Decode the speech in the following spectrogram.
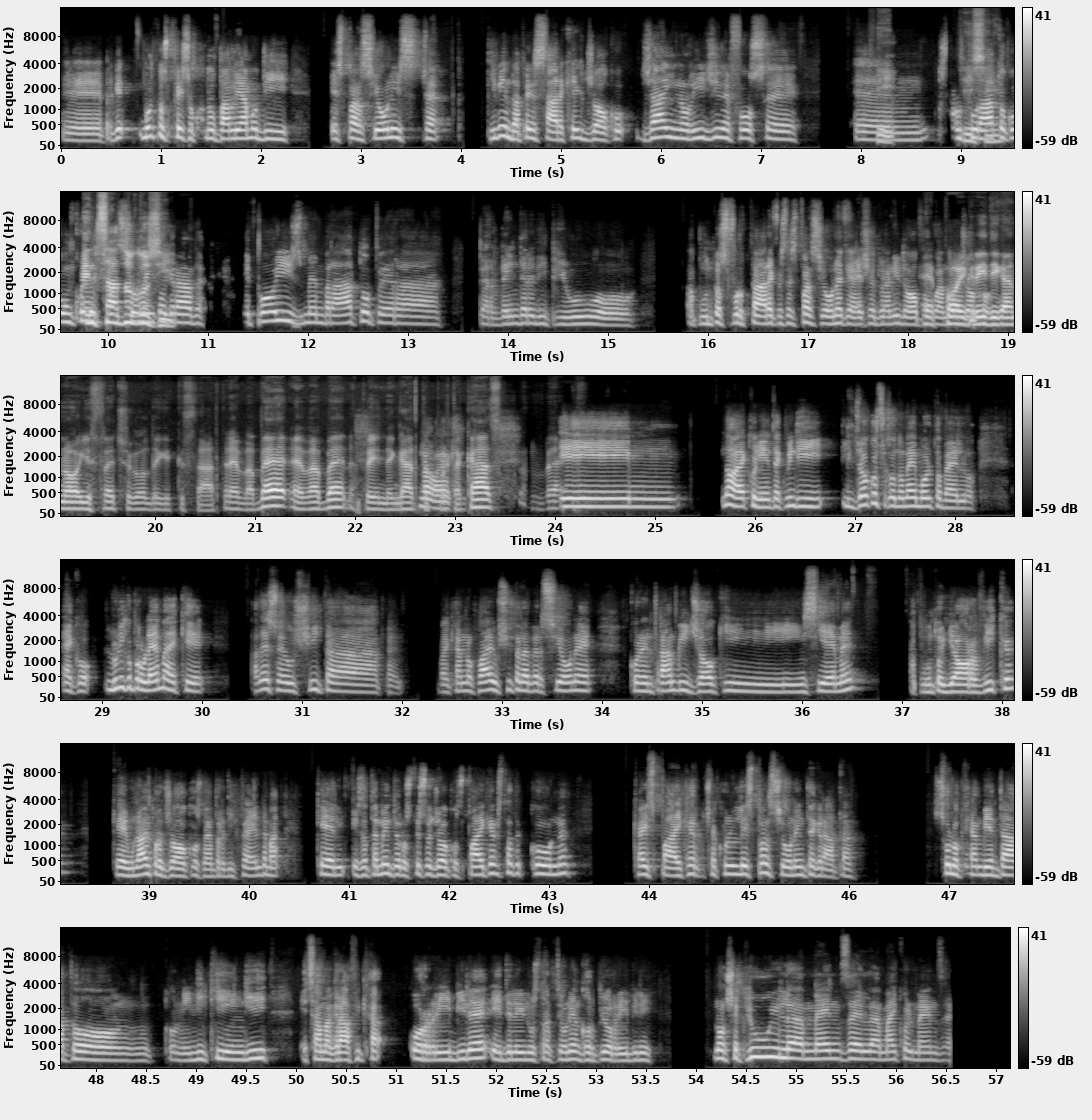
Eh, perché molto spesso quando parliamo di espansioni, cioè, ti viene da pensare che il gioco già in origine fosse ehm, sì. strutturato sì, sì. con quell'espansione integrata e poi smembrato per, per vendere di più o appunto sfruttare questa espansione che esce due anni dopo. E poi gioco... criticano gli stretch goal di Kickstarter. E eh, vabbè, e eh, vabbè, carta no, ecco. a casa. E... Ehm, no, ecco niente, quindi il gioco secondo me è molto bello. Ecco, l'unico problema è che adesso è uscita, eh, qualche anno fa è uscita la versione con entrambi i giochi insieme, appunto Jorvik, che è un altro gioco sempre di Feld, ma che è esattamente lo stesso gioco Spikerstad con Kai Spiker, cioè con l'espansione integrata, solo che è ambientato con i vichinghi e c'ha una grafica orribile e delle illustrazioni ancora più orribili. Non c'è più il Menzel, Michael Menzel,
